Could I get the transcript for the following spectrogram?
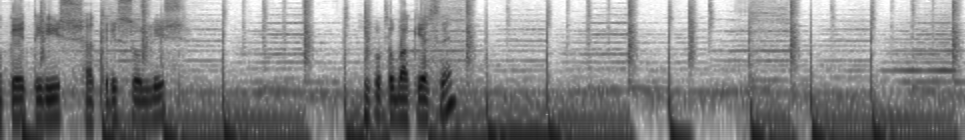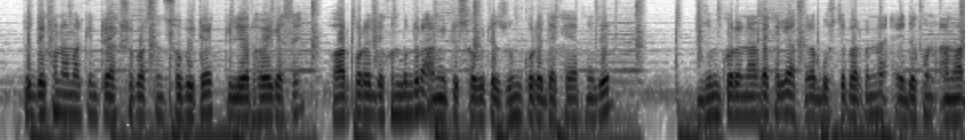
ওকে তিরিশ, সাঁত্রিশ, চল্লিশ। রিপোর্টও বাকি আছে। তো দেখুন, আমার কিন্তু একশো পার্সেন্ট ছবিটা ক্লিয়ার হয়ে গেছে। হওয়ার পরে দেখুন বন্ধুরা, আমি একটু ছবিটা জুম করে দেখাই আপনাদের। জুম করে না দেখালে আপনারা বুঝতে পারবেন না। এই দেখুন, আমার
